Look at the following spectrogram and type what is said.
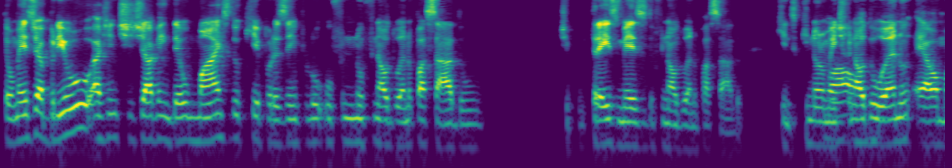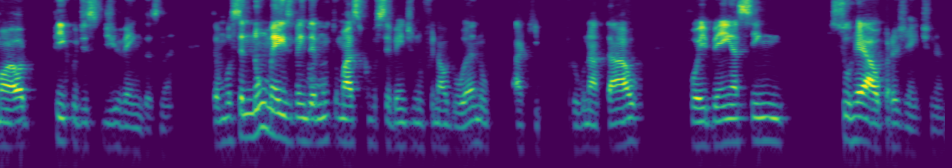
Então, mês de abril a gente já vendeu mais do que, por exemplo, no final do ano passado, tipo três meses do final do ano passado, que, que normalmente Uau. final do ano é o maior pico de, de vendas, né? Então, você num mês vender muito mais do que você vende no final do ano aqui para o Natal foi bem assim surreal para a gente, né?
